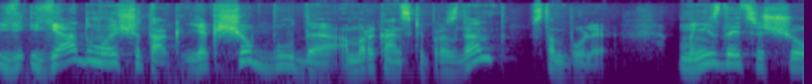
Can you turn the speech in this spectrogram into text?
Я думаю, що так. Якщо буде американський президент в Стамбулі, мені здається, що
